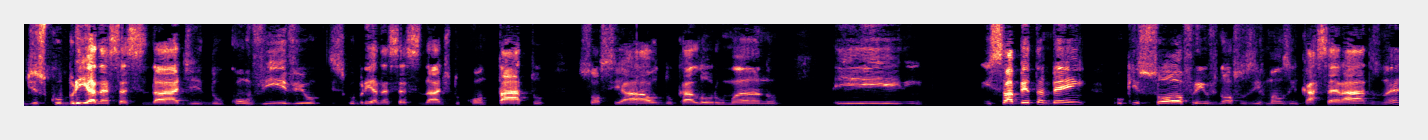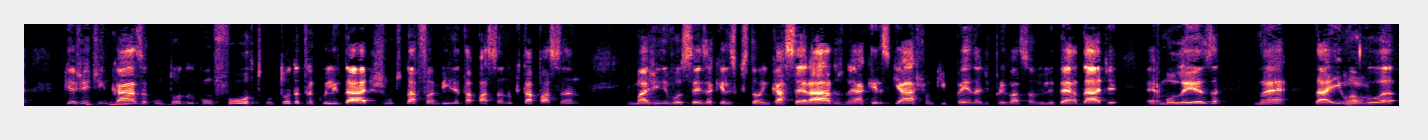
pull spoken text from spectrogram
descobrir a necessidade do convívio, descobrir a necessidade do contato social, do calor humano e, e saber também o que sofrem os nossos irmãos encarcerados, né? Porque a gente em uhum. casa, com todo o conforto, com toda a tranquilidade, junto da família, está passando o que está passando Imagine vocês, aqueles que estão encarcerados, né? aqueles que acham que pena de privação de liberdade é moleza, né? Tá aí uma é. boa,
